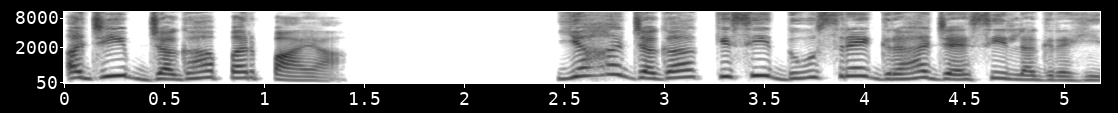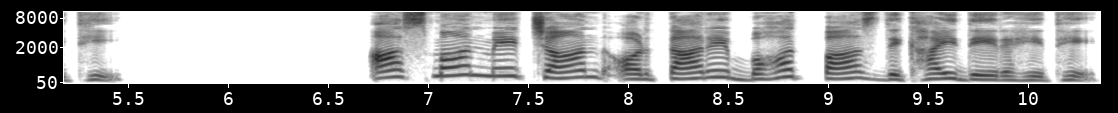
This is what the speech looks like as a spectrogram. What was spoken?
अजीब जगह पर पाया। यह जगह किसी दूसरे ग्रह जैसी लग रही थी। आसमान में चाँद और तारे बहुत पास दिखाई दे रहे थे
